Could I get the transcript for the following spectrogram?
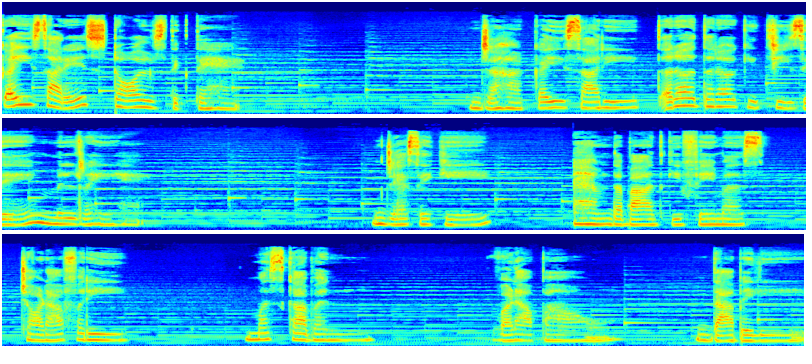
कई सारे स्टॉल्स दिखते हैं, जहाँ कई सारी तरह तरह की चीज़ें मिल रही हैं। जैसे कि अहमदाबाद की फ़ेमस चौड़ाफरी, मस्काबन वड़ा पाव दाबेली,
